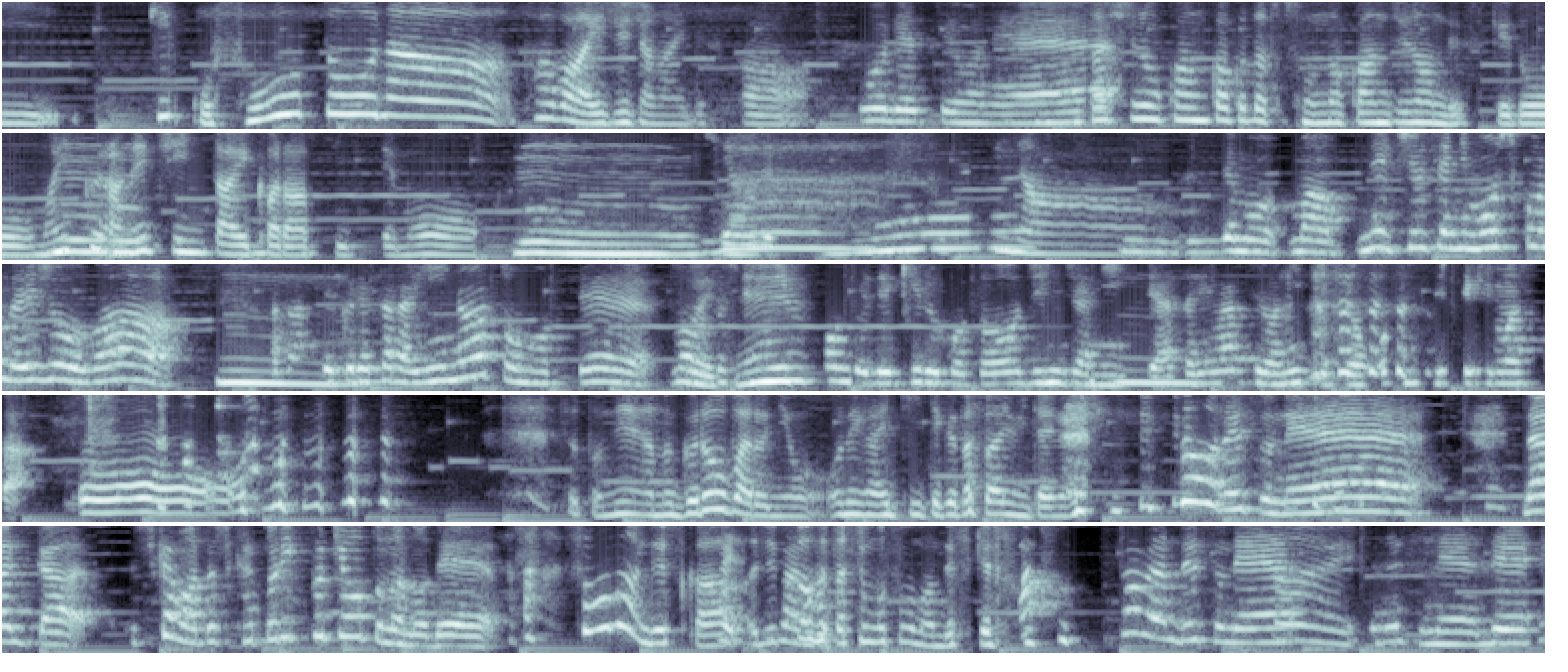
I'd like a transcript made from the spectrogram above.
結構相当なパワーいるじゃないですか。そうですよね。私の感覚だとそんな感じなんですけど、まあ、いくらね、賃貸からって言っても、うん、いやそうですー、すごいな。ーうんでも、まあね、抽選に申し込んだ以上は、うん。当たってくれたらいいなと思って、まあ、そうですね。私日本でできること、神社に行って当たりますようにってお願いしてきました。おー ちょっとね、あの、グローバルにおお願い聞いてくださいみたいな。そうですね。なんか、しかも私カトリック教徒なので、あ、そうなんですか、はい実は私もそうなんですけど。そうなんですね。はい。ですね。で、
